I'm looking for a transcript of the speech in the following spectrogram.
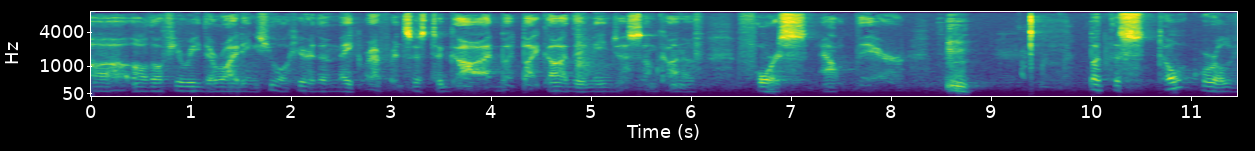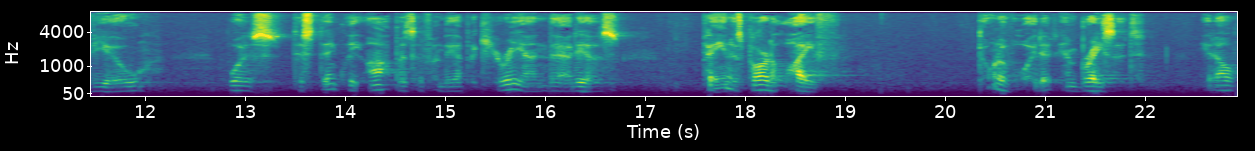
Uh, although if you read their writings, you will hear them make references to God, but by God they mean just some kind of force out there. But the Stoic worldview was distinctly opposite from the Epicurean. That is, pain is part of life. Don't avoid it, embrace it. You know,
